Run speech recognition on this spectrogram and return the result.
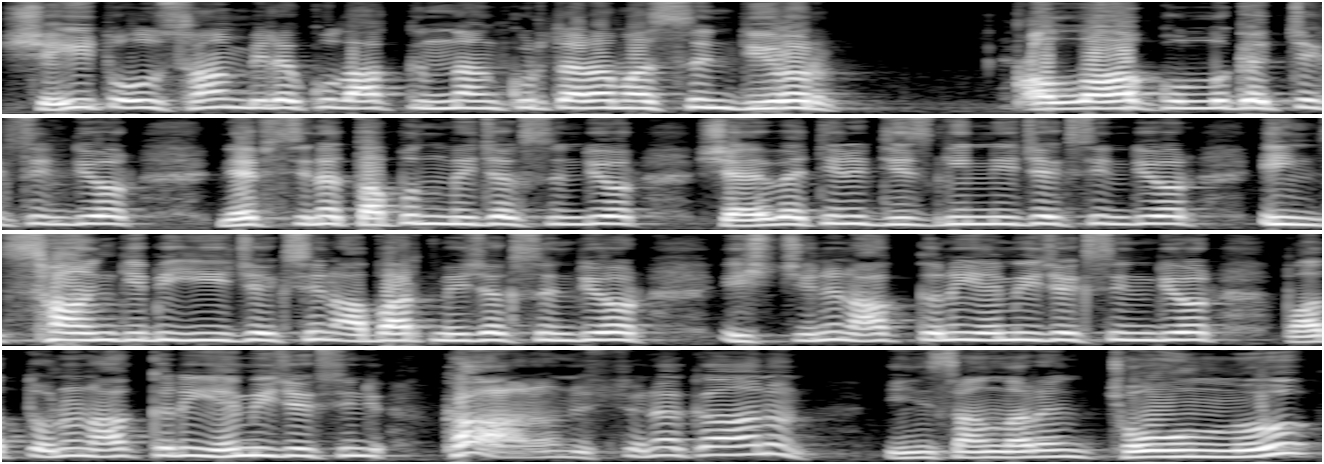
Şehit olsan bile kul hakkından kurtaramazsın diyor. Allah'a kulluk edeceksin diyor. Nefsine tapınmayacaksın diyor. Şehvetini dizginleyeceksin diyor. İnsan gibi yiyeceksin, abartmayacaksın diyor. İşçinin hakkını yemeyeceksin diyor. Patronun hakkını yemeyeceksin diyor. Kanun üstüne kanun. İnsanların çoğunluğu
